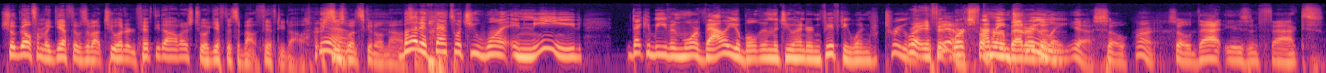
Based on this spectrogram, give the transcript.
she'll go from a gift that was about two hundred and fifty dollars to a gift that's about fifty dollars. Yeah. Is what's going to amount. But to. if that's what you want and need, that could be even more valuable than the 250 one. Truly, right, if it works for I her mean, better, truly. than yeah. So so that is in fact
